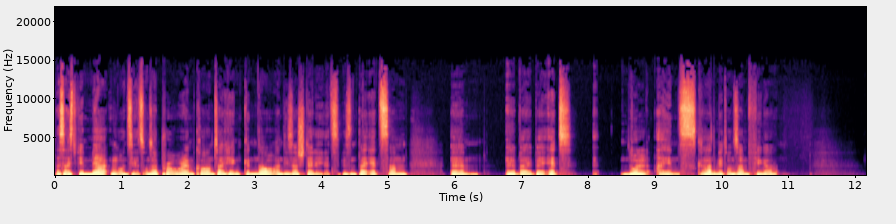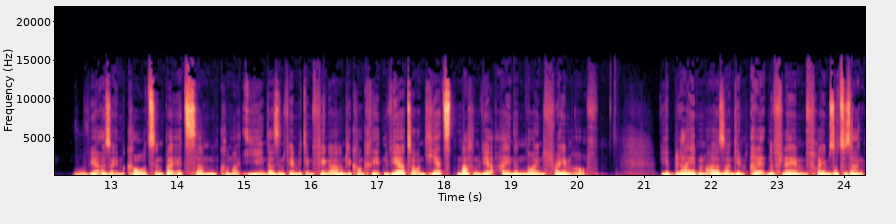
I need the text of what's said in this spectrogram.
Das heißt, wir merken uns jetzt, unser Program Counter hängt genau an dieser Stelle jetzt. Wir sind bei add sum, ähm, äh, bei, bei add 01, gerade mit unserem Finger, wo wir also im Code sind bei add sum, i. Da sind wir mit dem Finger, haben die konkreten Werte und jetzt machen wir einen neuen Frame auf. Wir bleiben also in dem alten Frame, Frame sozusagen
